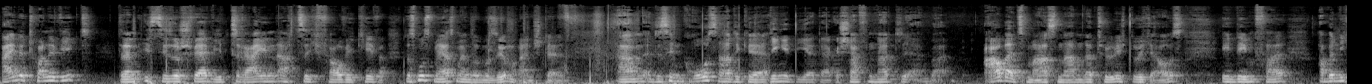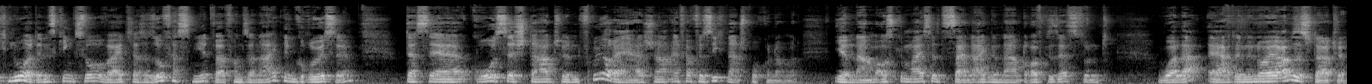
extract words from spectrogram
eine Tonne wiegt, dann ist sie so schwer wie 83 VW Käfer. Das muss man erstmal in so ein Museum reinstellen. Ähm, das sind großartige Dinge, die er da geschaffen hat. Arbeitsmaßnahmen natürlich durchaus in dem Fall, aber nicht nur, denn es ging so weit, dass er so fasziniert war von seiner eigenen Größe, dass er große Statuen früherer Herrscher einfach für sich in Anspruch genommen hat. Ihren Namen ausgemeißelt, seinen eigenen Namen draufgesetzt und voilà, er hatte eine neue Ramses-Statue.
